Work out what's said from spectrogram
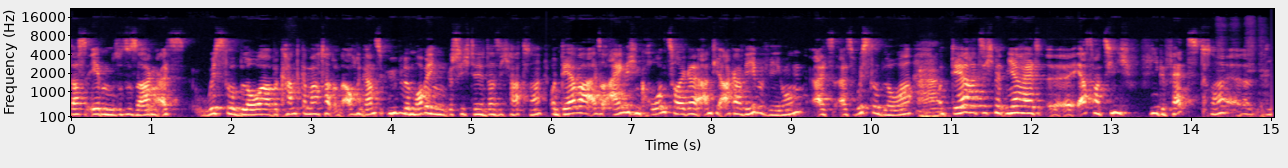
das eben sozusagen als Whistleblower bekannt gemacht hat und auch eine ganz üble Mobbing-Geschichte hinter sich hat. Ne? Und der war also eigentlich ein Kronzeuge der Anti-AKW-Bewegung als, als Whistleblower. Aha. Und der hat sich mit mir halt äh, erstmal ziemlich viel gefetzt. Ne? Äh, die,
